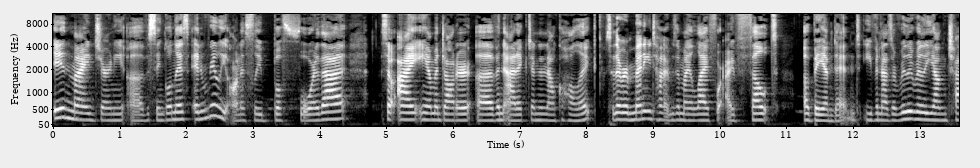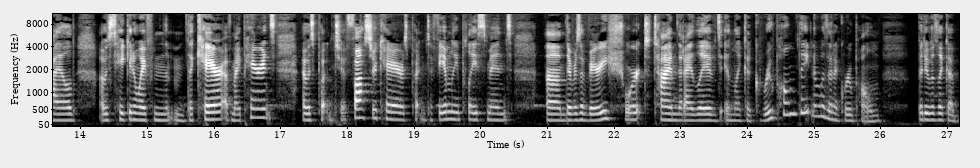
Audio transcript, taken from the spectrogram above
in my journey of singleness, and really honestly, before that, so, I am a daughter of an addict and an alcoholic. So, there were many times in my life where I felt abandoned. Even as a really, really young child, I was taken away from the, the, care of my parents. I was put into foster care, I was put into family placement. Um, there was a very short time that I lived in like a group home thing. It wasn't a group home, but it was like a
